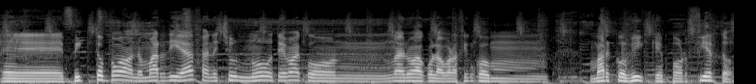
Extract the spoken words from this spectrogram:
Eh, Big Topo y Omar Díaz han hecho un nuevo tema con una nueva colaboración con Marco V, que por cierto,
